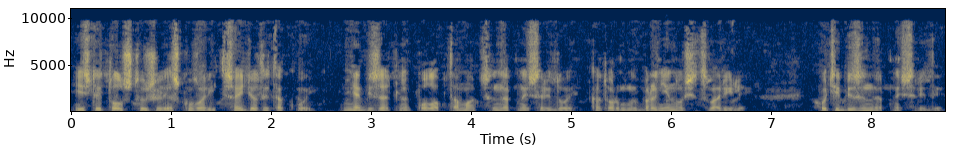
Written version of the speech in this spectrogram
Если толстую железку варить, сойдет и такой. Не обязательно полуавтомат с инертной средой, которым мы броненосец варили хоть и без инертной среды.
